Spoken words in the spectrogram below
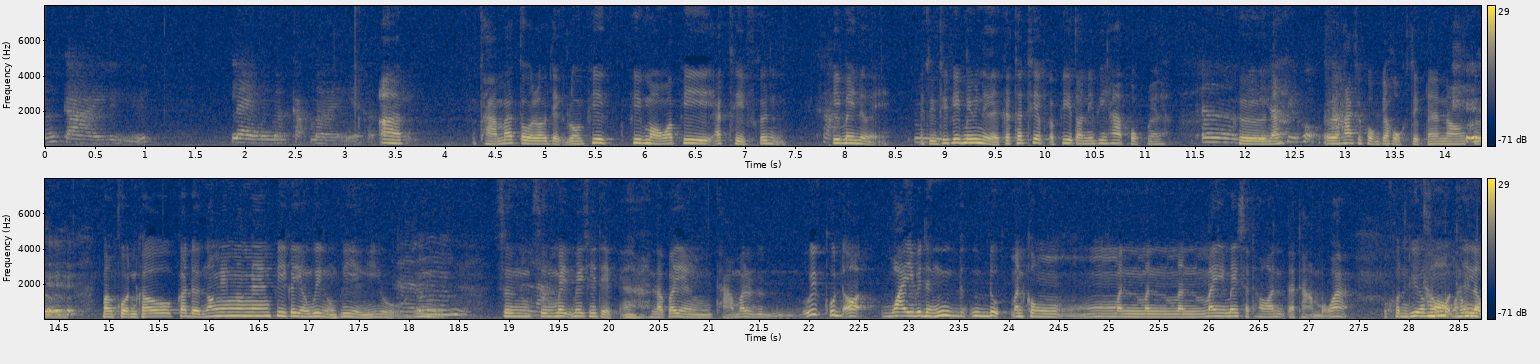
ร่างกายหรือแรงมันมากลับมาอย่างเงี้ยค่ะอ่าถามว่าตัวเราเด็กลงพี่พี่มองว่าพี่แอคทีฟขึ้นค่ะพี่ไม่เหนื่อยอืมแต่สิ่งที่พี่ไม่เหนื่อยก็ถ้าเทียบกับพี่ตอนนี้พี่ห้าหกเลยนะเออ คือนะปี56เออห้าค่ะสิบหกจะหกสิบนะน้องคือ บางคนเขาก็เดินงองแงงงองแงงพี่ก็ยังวิ่งของพี่อย่างนี้อยู่อืซึ่งมซึ่งซึ่งไม่ไม่ใช่เด็กอะเราก็ยังถามว่าอุ้ยคุณอ่อนวัยไปถึงดุมันคงมันมันมันไม่ไม่สะท้อนแต่ถามบอกว่า คนที่ทั้งหมดให้เรา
